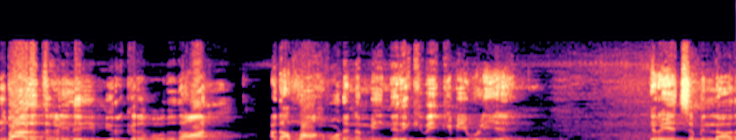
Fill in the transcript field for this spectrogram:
விவாதத்துகளிலேயும் இருக்கிற போதுதான் அது அல்லாஹ்வோடு நம்மை நெருக்கி வைக்குமே ஒழிய இரையச்சமில்லாத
